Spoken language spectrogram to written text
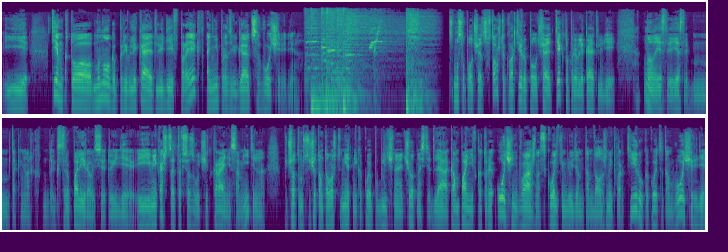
и тем, кто много привлекает людей в проект, они продвигаются в очереди смысл получается в том, что квартиры получают те, кто привлекает людей. Ну, если, если так немножко экстраполировать всю эту идею. И мне кажется, это все звучит крайне сомнительно, учетом, с учетом того, что нет никакой публичной отчетности для компаний, в которой очень важно, скольким людям там должны квартиру, какой-то там в очереди,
